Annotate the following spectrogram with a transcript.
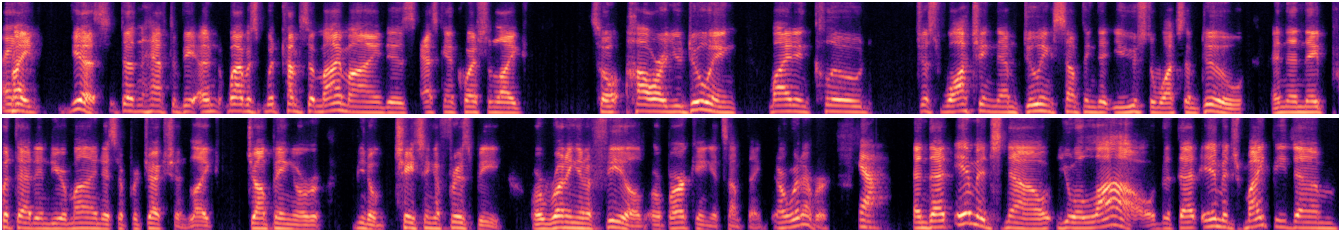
like, right yes it doesn't have to be and what was what comes to my mind is asking a question like so how are you doing might include just watching them doing something that you used to watch them do and then they put that into your mind as a projection like jumping or you know chasing a frisbee or running in a field or barking at something or whatever. Yeah. and that image now you allow that that image might be them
